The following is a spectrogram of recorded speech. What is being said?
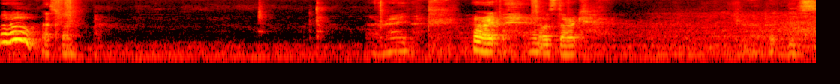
Woohoo! That's fun. All right. All right, I know it's dark. Put this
